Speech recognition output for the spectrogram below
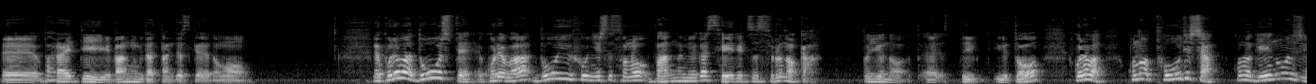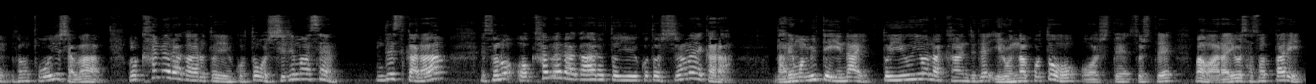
えー、バラエティ番組だったんですけれども、これはどうして、これはどういうふうにしてその番組が成立するのか。というのを、えー、というと、これは、この当事者、この芸能人、その当事者は、このカメラがあるということを知りません。ですから、そのカメラがあるということを知らないから、誰も見ていないというような感じでいろんなことをして、そして、まあ、笑いを誘ったり、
